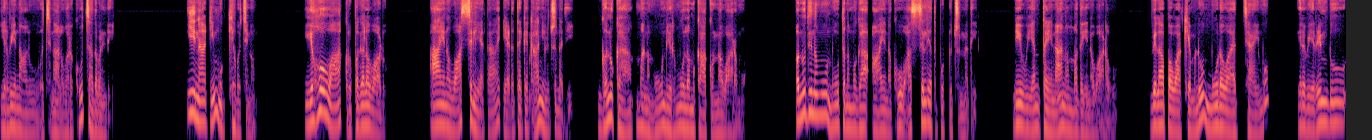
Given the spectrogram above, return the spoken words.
ఇరవై నాలుగు వచనాల వరకు చదవండి. ఈనాటి ముఖ్యవచనం. యహోవా కృపగలవాడు. ఆయన వాత్సల్యత ఎడతెగక నిలుచున్నది. గనుక మనము నిర్మూలము కాకున్న వారము. అనుదినము నూతనముగా ఆయనకు వాత్సల్యత పుట్టుచున్నది. నీవు ఎంతైనా నమ్మదగిన వాడవు. విలాపవాక్యములు మూడవ అధ్యాయము ఇరవై రెండు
